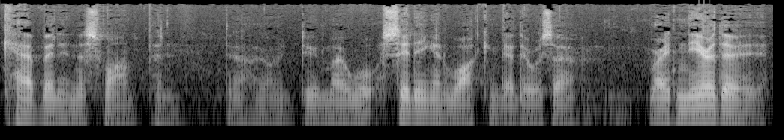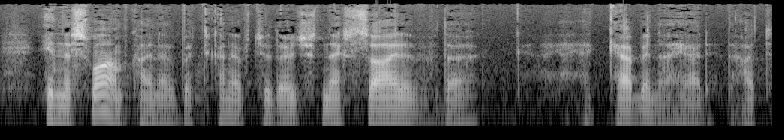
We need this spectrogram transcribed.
cabin in the swamp and uh, I would do my sitting and walking there. There was a right near the in the swamp, kind of, but kind of to the just next side of the cabin I had, the hut,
